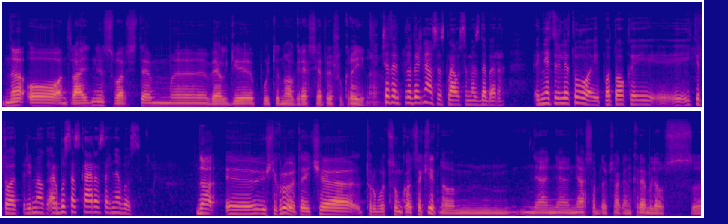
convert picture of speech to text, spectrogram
Na, o antradienį svarstėm e, vėlgi Putino agresiją prieš Ukrainą. Čia tarp jo dažniausias klausimas dabar. Net ir Lietuvoje, po to, kai iki to atprimio, ar bus tas karas ar nebus? Na, e, iš tikrųjų, tai čia turbūt sunku atsakyti, nu, ne, ne, nesam, taip sakant, Kremliaus e,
